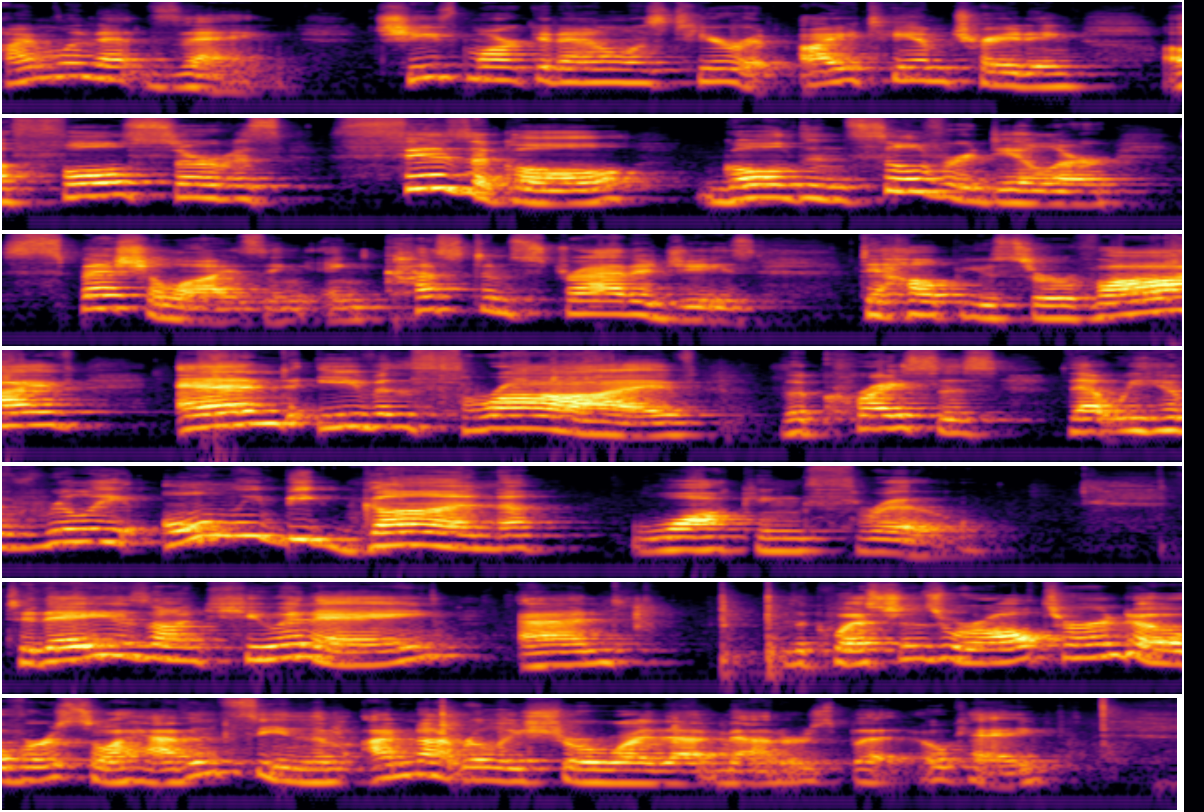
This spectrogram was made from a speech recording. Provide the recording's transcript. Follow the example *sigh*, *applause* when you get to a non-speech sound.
I'm Lynette Zang, Chief Market Analyst here at ITM Trading, a full service physical gold and silver dealer specializing in custom strategies to help you survive and even thrive the crisis that we have really only begun walking through. Today is on Q&A and the questions were all turned over, so I haven't seen them. I'm not really sure why that matters, but okay.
